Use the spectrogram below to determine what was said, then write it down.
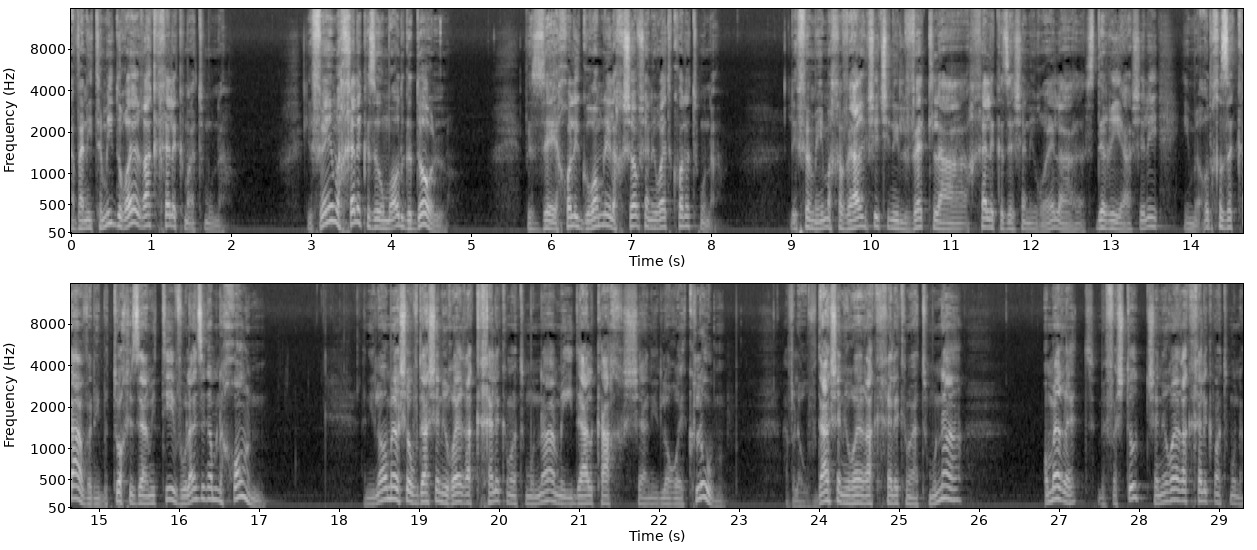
אבל אני תמיד רואה רק חלק מהתמונה. לפעמים החלק הזה הוא מאוד גדול, וזה יכול לגרום לי לחשוב שאני רואה את כל התמונה. לפעמים החוויה הרגשית שנלווית לחלק הזה שאני רואה, לשדה ראייה שלי, היא מאוד חזקה, ואני בטוח שזה אמיתי, ואולי זה גם נכון. אני לא אומר שהעובדה שאני רואה רק חלק מהתמונה מעידה על כך שאני לא רואה כלום, אבל העובדה שאני רואה רק חלק מהתמונה אומרת, בפשטות, שאני רואה רק חלק מהתמונה.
